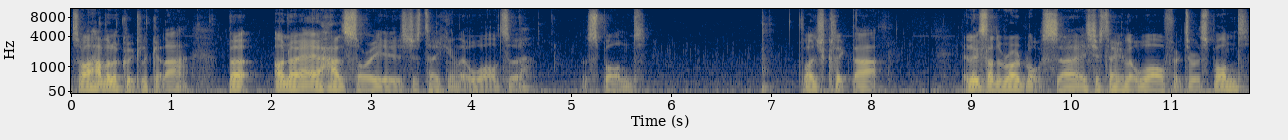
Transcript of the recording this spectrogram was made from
So I'll have a look, quick look at that. But, oh no, it has, sorry, it's just taking a little while to respond. If I just click that, it looks like the Roblox, uh, it's just taking a little while for it to respond.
